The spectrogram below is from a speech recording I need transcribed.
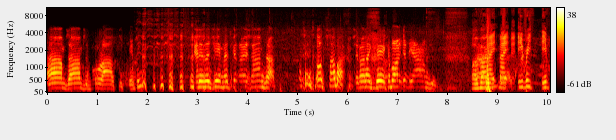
arms, arms, and more arms to Kempy. and in the gym, let's get those arms up. I said, it's not summer. I said, I don't care. Come on, get the arms in. Oh, mate, mate, every, every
